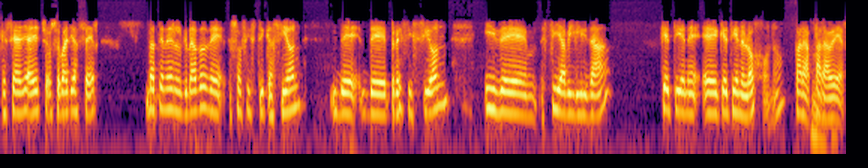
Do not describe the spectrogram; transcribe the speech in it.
que se haya hecho o se vaya a hacer va a tener el grado de sofisticación, de, precisión y de fiabilidad que tiene, eh, que tiene el ojo, ¿no? Para, para mm. ver.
